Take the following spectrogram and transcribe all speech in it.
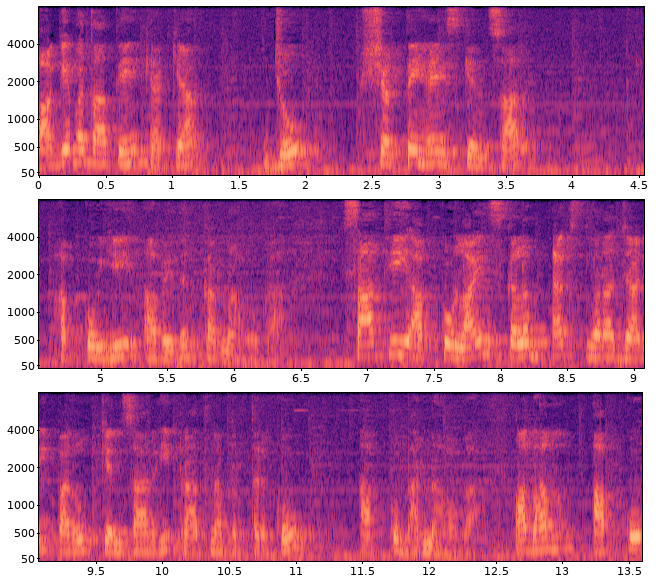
आगे बताते हैं क्या क्या जो शर्तें हैं इसके अनुसार आपको ये आवेदन करना होगा। साथ ही आपको लाइन्स क्लब एक्स द्वारा जारी प्रारूप के अनुसार ही प्रार्थना पत्र को आपको भरना होगा। अब हम आपको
